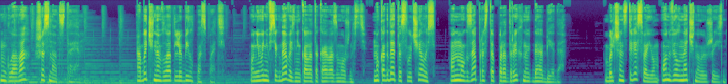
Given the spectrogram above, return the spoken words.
Глава 16. Обычно Влад любил поспать. У него не всегда возникала такая возможность, но когда это случалось, он мог запросто продрыхнуть до обеда. В большинстве своем он вел ночную жизнь.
